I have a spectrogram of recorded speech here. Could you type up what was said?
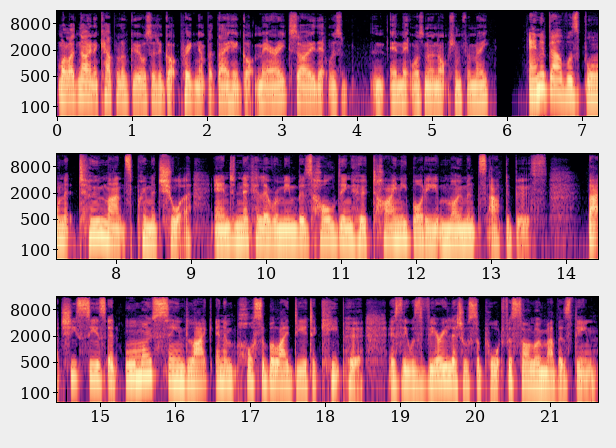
Well, I'd known a couple of girls that had got pregnant, but they had got married, so that was, and that wasn't an option for me. Annabelle was born two months premature, and Nicola remembers holding her tiny body moments after birth. But she says it almost seemed like an impossible idea to keep her, as there was very little support for solo mothers then.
